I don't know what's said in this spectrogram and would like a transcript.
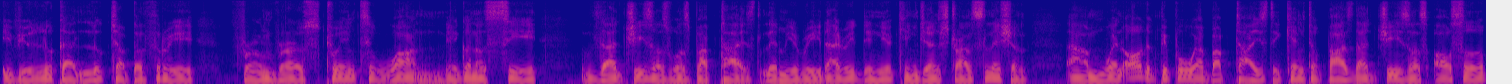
If you look at Luke chapter 3 from verse 21, you're going to see that Jesus was baptized. Let me read. I read the New King James translation. Um, when all the people were baptized, it came to pass that Jesus also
